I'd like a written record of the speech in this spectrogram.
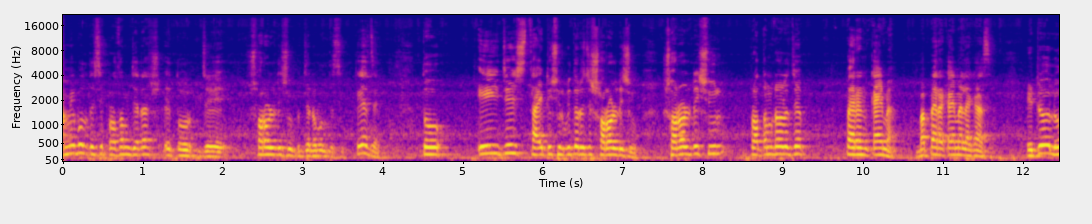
আমি বলতেছি, প্রথম যেটা তোর যে সরল টিস্যু যেটা বলতেছি, ঠিক আছে? তো এই যে স্থায়ী টিস্যুর ভিতরে যে সরল টিস্যু, সরল টিস্যুর প্রথমটা হলো যে প্যারেন কাইমা বা প্যারাকাইমা লেখা আছে। এটা হলো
